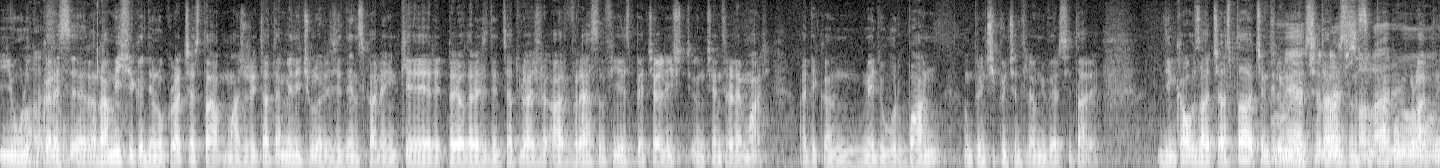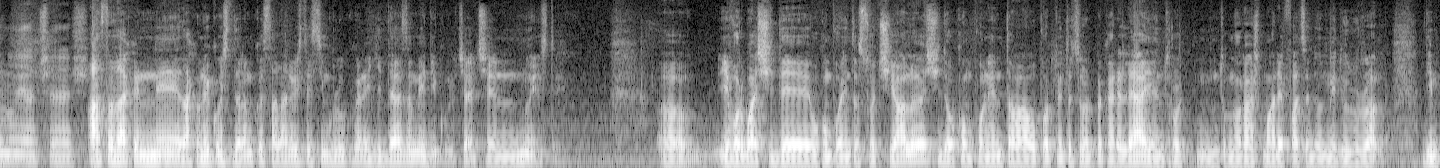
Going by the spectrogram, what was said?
e un lucru care se ramifică din lucrul acesta. Majoritatea medicilor rezidenți care încheie perioada rezidențiatului ar vrea să fie specialiști în centrele mari, adică în mediul urban, în principiu în centrele universitare. Din cauza aceasta, centrele nu universitare sunt salariu, suprapopulate. Nu e aceeași. Asta dacă, ne, dacă noi considerăm că salariul este singurul lucru care ghidează medicul, ceea ce nu este. Uh, e vorba și de o componentă socială și de o componentă a oportunităților pe care le ai într-o, într-un oraș mare față de un mediu rural. Din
